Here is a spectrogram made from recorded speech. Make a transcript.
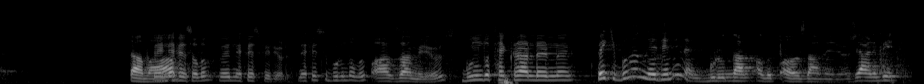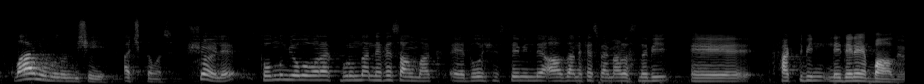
Tamam. ve nefes alıp ve nefes veriyoruz. Nefesi burundan alıp ağızdan veriyoruz. Bunun da tekrarlarını Peki bunun nedeni ne? Burundan alıp ağızdan veriyoruz. Yani bir var mı bunun bir şeyi, açıklaması? şöyle solunum yolu olarak burundan nefes almak, e, dolaşım sisteminde ağızdan nefes verme arasında bir e, farklı bir nedene bağlıyoruz.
